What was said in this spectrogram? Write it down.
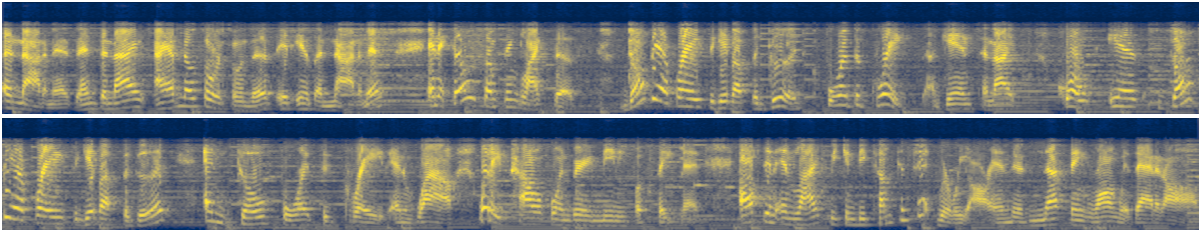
anonymous. And tonight, I have no source on this. It is anonymous. And it goes something like this Don't be afraid to give up the good for the great. Again, tonight's quote is Don't be afraid to give up the good and go for the great. And wow, what a powerful and very meaningful statement. Often in life, we can become content where we are, and there's nothing wrong with that at all.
